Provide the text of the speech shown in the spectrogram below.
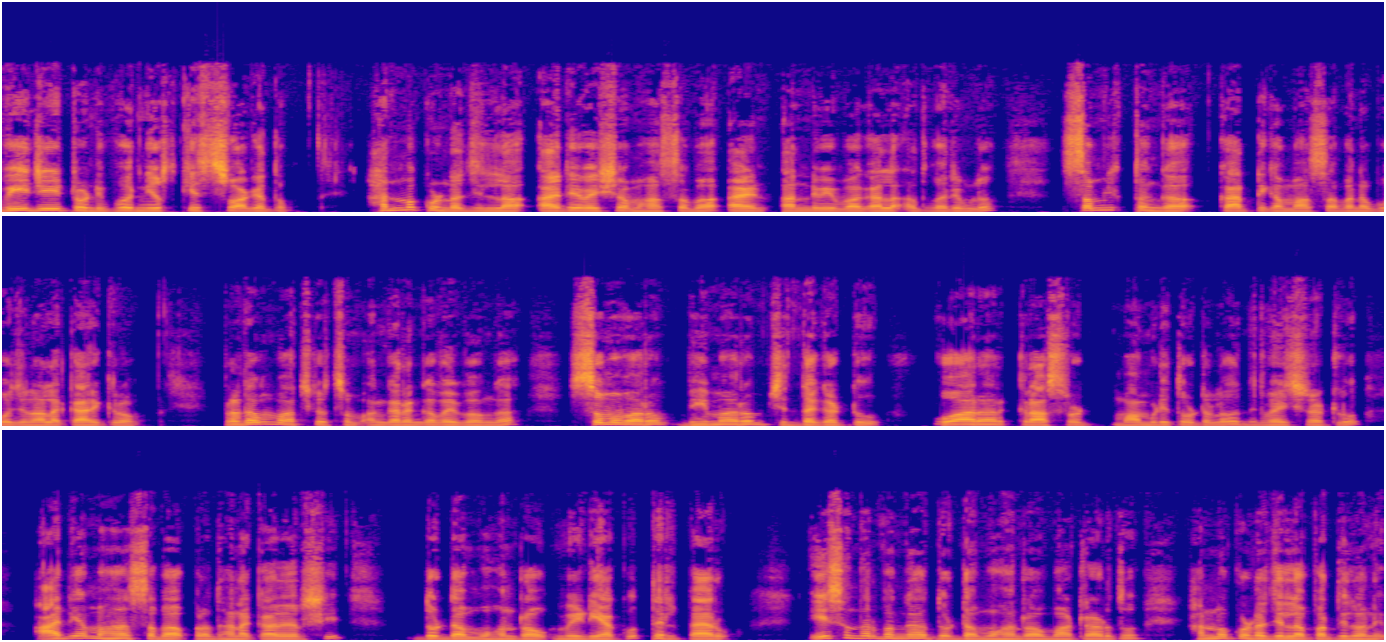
బీజీ ట్వంటీ ఫోర్ న్యూస్కి స్వాగతం. హన్మకొండ జిల్లా ఆర్యవైశ్య మహాసభ అండ్ అన్ని విభాగాల ఆధ్వర్యంలో సంయుక్తంగా కార్తీక మాస వన భోజనాల కార్యక్రమం. ప్రథమ వార్షికోత్సవం అంగరంగ వైభవంగా సోమవారం భీమారం చింతగట్టు ఓఆర్ఆర్ క్రాస్ రోడ్ మామిడి తోటలో నిర్వహించినట్లు ఆర్య మహాసభ ప్రధాన కార్యదర్శి దొడ్డ మోహన్ రావు మీడియాకు తెలిపారు. ఈ సందర్భంగా దొడ్డ మోహన్ రావు మాట్లాడుతూ హన్మకొండ జిల్లా పరిధిలోని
